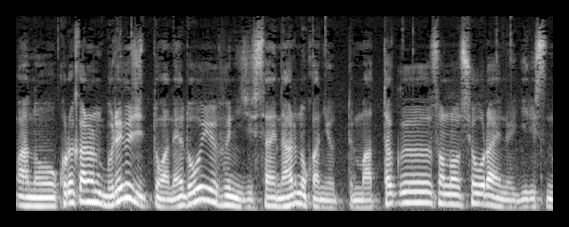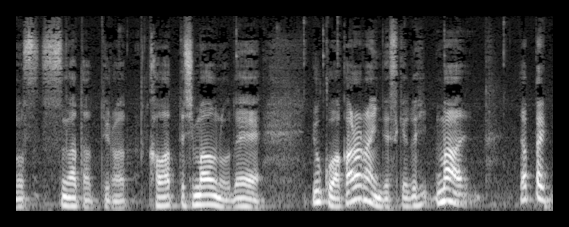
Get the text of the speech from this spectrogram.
あのこれからのブレグジットが、ね、どういうふうに実際になるのかによって全くその将来のイギリスの姿っていうのは変わってしまうのでよくわからないんですけど、まあ、やっぱり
